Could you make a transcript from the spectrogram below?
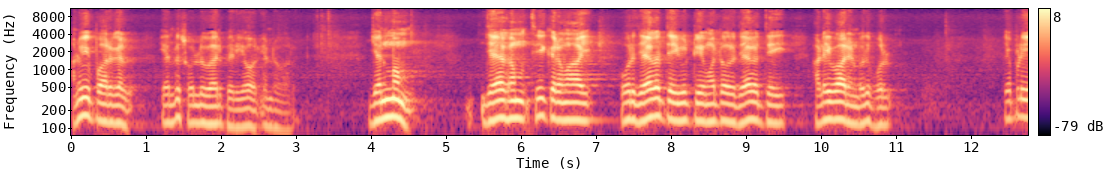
அனுபவிப்பார்கள் என்று சொல்லுவார் பெரியோர் என்றவர். ஜென்மம் தேகம் சீக்கிரமாய் ஒரு தேகத்தை விட்டு மற்றொரு தேகத்தை அடைவார் என்பது பொருள். எப்படி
